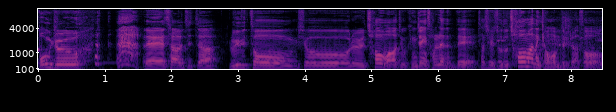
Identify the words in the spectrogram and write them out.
봉주 네, 참 진짜 루이비통 쇼를 처음 와가지고 굉장히 설레는데 사실 저도 처음 하는 경험들이라서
